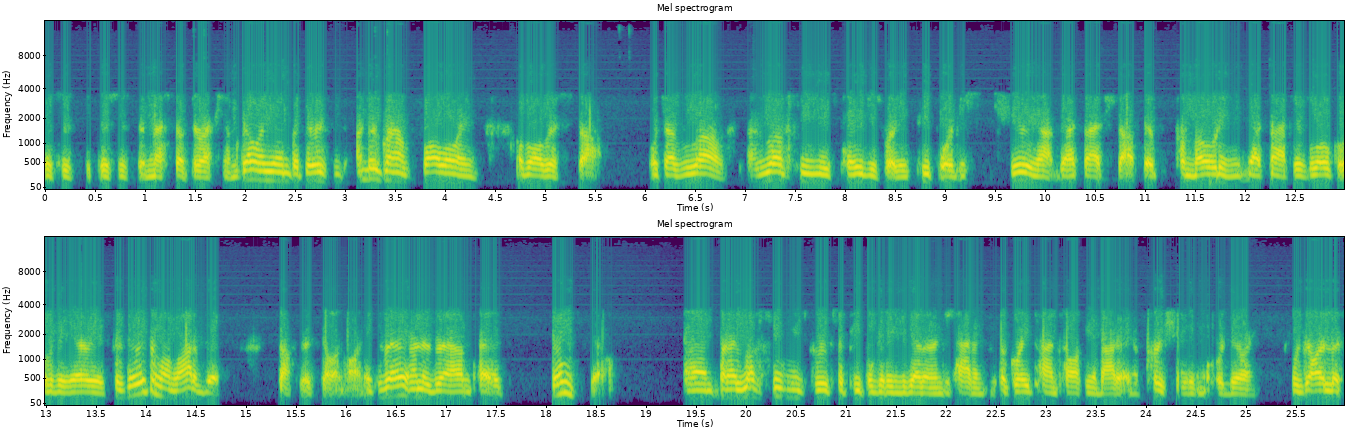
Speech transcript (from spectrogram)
this is this is the messed up direction I'm going in. But there is this underground following of all this stuff, which I love. I love seeing these pages where these people are just shooting out deathmatch stuff. They're promoting deathmatches local to the areas because there isn't a lot of this stuff that's going on. It's very underground type thing still. And but I love seeing these groups of people getting together and just having a great time talking about it and appreciating what we're doing, regardless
